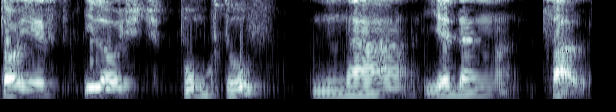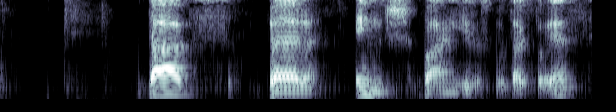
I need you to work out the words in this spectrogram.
to jest ilość punktów na jeden cal. That's per inch po angielsku, tak to jest.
